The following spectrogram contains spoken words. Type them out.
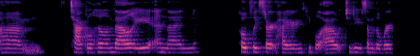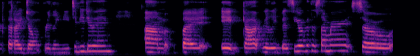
um, tackle Hill and Valley and then hopefully start hiring people out to do some of the work that I don't really need to be doing. Um, but it got really busy over the summer. So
